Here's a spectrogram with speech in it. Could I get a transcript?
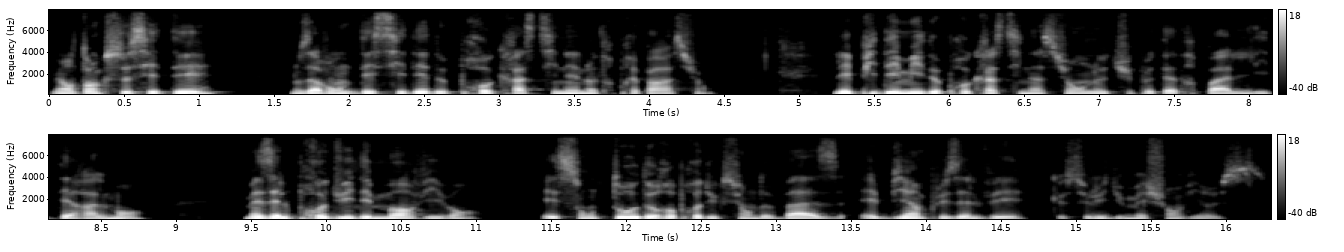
Mais en tant que société, nous avons décidé de procrastiner notre préparation. L'épidémie de procrastination ne tue peut-être pas littéralement, mais elle produit des morts vivants, et son taux de reproduction de base est bien plus élevé que celui du méchant virus.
